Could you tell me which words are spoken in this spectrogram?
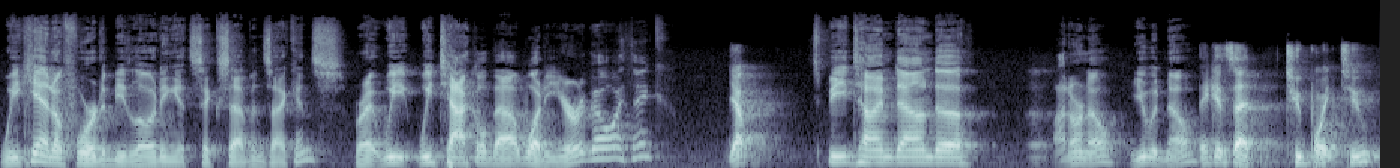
we can't afford to be loading at six, seven seconds, right? We we tackled that what a year ago, I think. Yep. Speed time down to, I don't know. You would know. I think it's at 2.2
